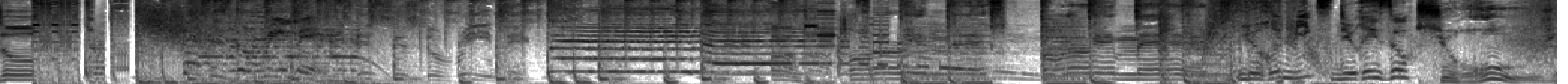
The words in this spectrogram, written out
走。Remix du réseau. sur Rouge.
